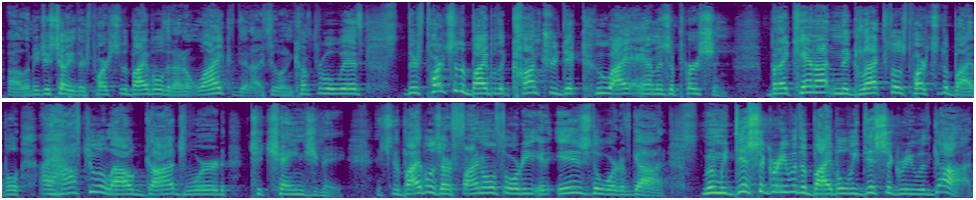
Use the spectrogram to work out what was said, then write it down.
Uh, let me just tell you, there's parts of the Bible that I don't like, that I feel uncomfortable with. There's parts of the Bible that contradict who I am as a person. But I cannot neglect those parts of the Bible. I have to allow God's word to change me. It's the Bible is our final authority. It is the Word of God. When we disagree with the Bible, we disagree with God.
